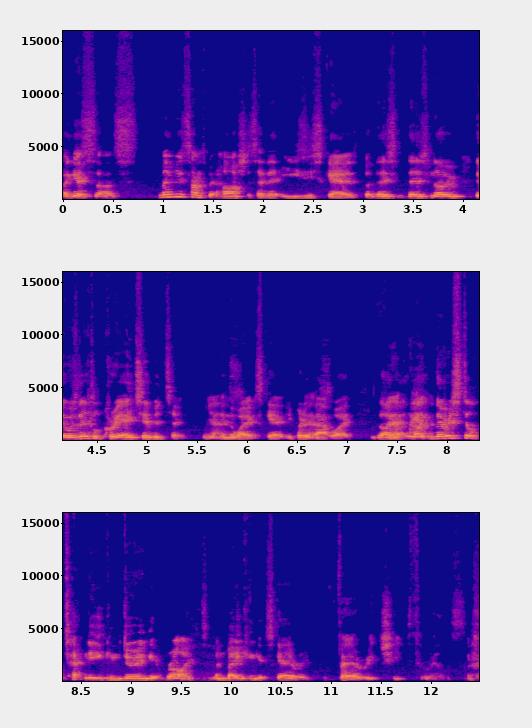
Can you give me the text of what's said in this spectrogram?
I guess that's maybe it sounds a bit harsh to say they're easy scares, but there's there's no there was little creativity Yes. in the way it scared. You put it Yes. that way. Like, like there is still technique in doing it right and making it scary. Very cheap thrills.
